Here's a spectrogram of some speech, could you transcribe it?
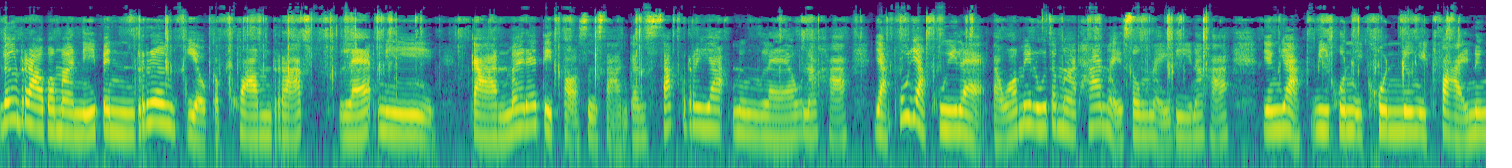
เรื่องราวประมาณนี้เป็นเรื่องเกี่ยวกับความรัก และมี การไม่ได้ติดต่อสื่อสารกันสักระยะหนึ่งแล้วนะคะ อยากพูดอยากคุยแหละ แต่ว่าไม่รู้จะมาท่าไหนทรงไหนดีนะคะ ยังอยากมีคนอีกคนนึงอีกฝ่ายหนึ่ง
